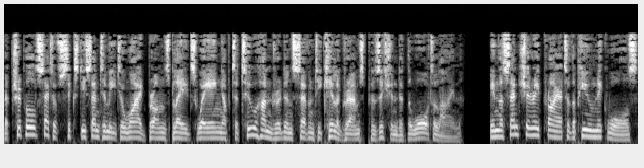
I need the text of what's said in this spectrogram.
a triple set of 60 cm wide bronze blades weighing up to 270 kg positioned at the waterline. In the century prior to the Punic Wars,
